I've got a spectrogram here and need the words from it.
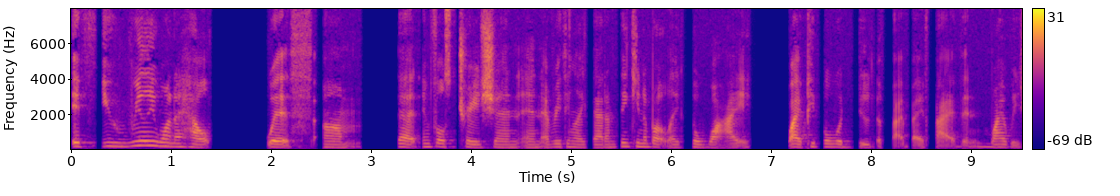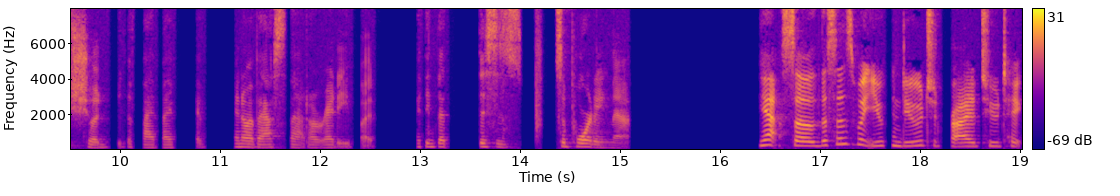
if you really want to help with um, that infiltration and everything like that, I'm thinking about like the why why people would do the five by five and why we should do the five by five. I know I've asked that already, but I think that this is supporting that. Yeah, so this is what you can do to try to take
